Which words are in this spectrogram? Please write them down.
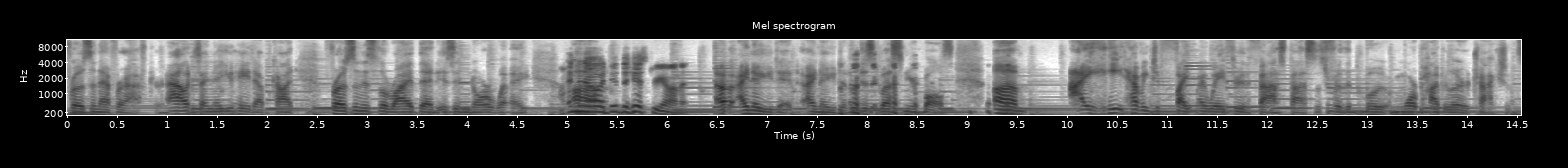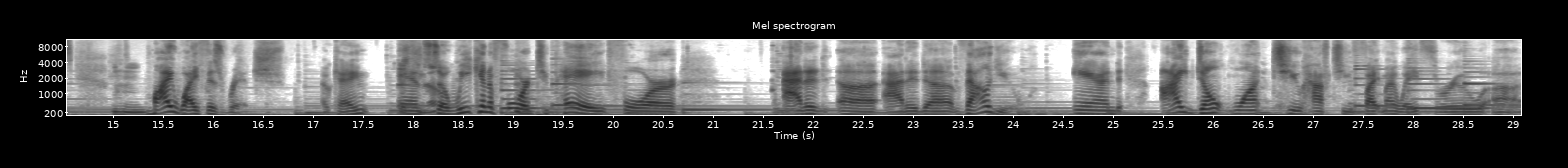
Frozen Ever After. Alex, I know you hate Epcot. Frozen is the ride that is in Norway. I know. Uh, I did the history on it. Oh, I know you did. I know you did. I'm just busting your balls. Um, I hate having to fight my way through the fast passes for the mo- more popular attractions. Mhm. My wife is rich, okay, and so we can afford to pay for added uh, added uh, value, and I don't want to have to fight my way through uh,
